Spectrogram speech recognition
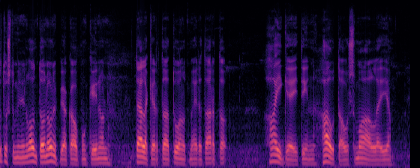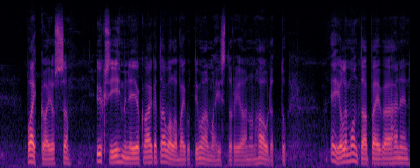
Tutustuminen Lontoon olympiakaupunkiin on tällä kertaa tuonut meidät Arto Highgatein hautausmaalle ja paikkaa, jossa yksi ihminen, joka aika tavalla vaikutti maailmanhistoriaan, on haudattu. Ei ole montaa päivää hänen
